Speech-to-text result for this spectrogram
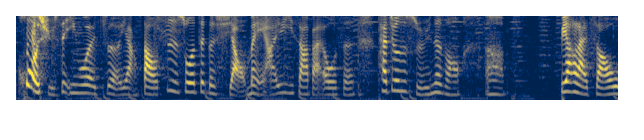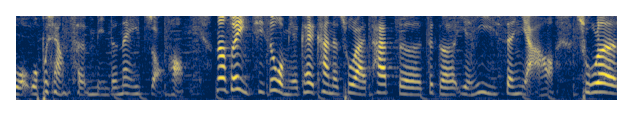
或许是因为这样，导致说这个小妹啊，伊丽莎白·欧森，她就是属于那种啊。不要来找我，我不想成名的那一种哈。那所以其实我们也可以看得出来，他的这个演艺生涯哈，除了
